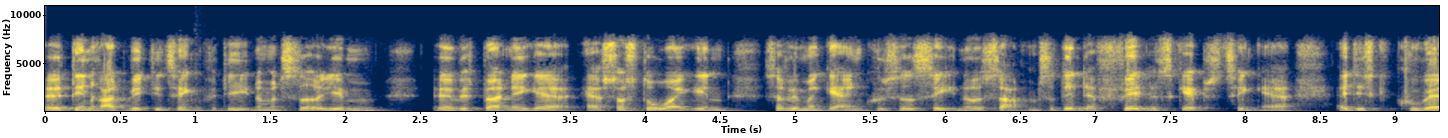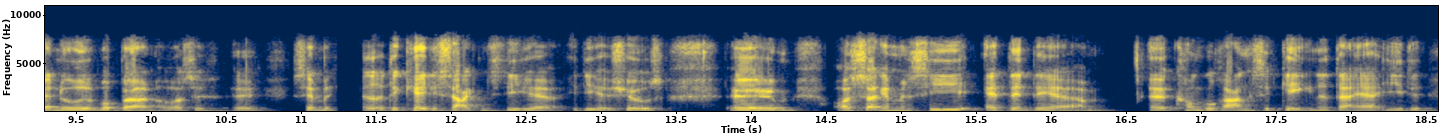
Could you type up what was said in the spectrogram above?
Øh, det er en ret vigtig ting, fordi når man sidder hjemme, øh, hvis børnene ikke er, er så store igen, så vil man gerne kunne sidde og se noget sammen. Så den der fællesskabsting er, at det skal kunne være noget, hvor børn også øh, ser med. Og det kan de sagtens de her, i de her shows. Øh, og så kan man sige, at den der øh, konkurrencegenet, der er i det,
